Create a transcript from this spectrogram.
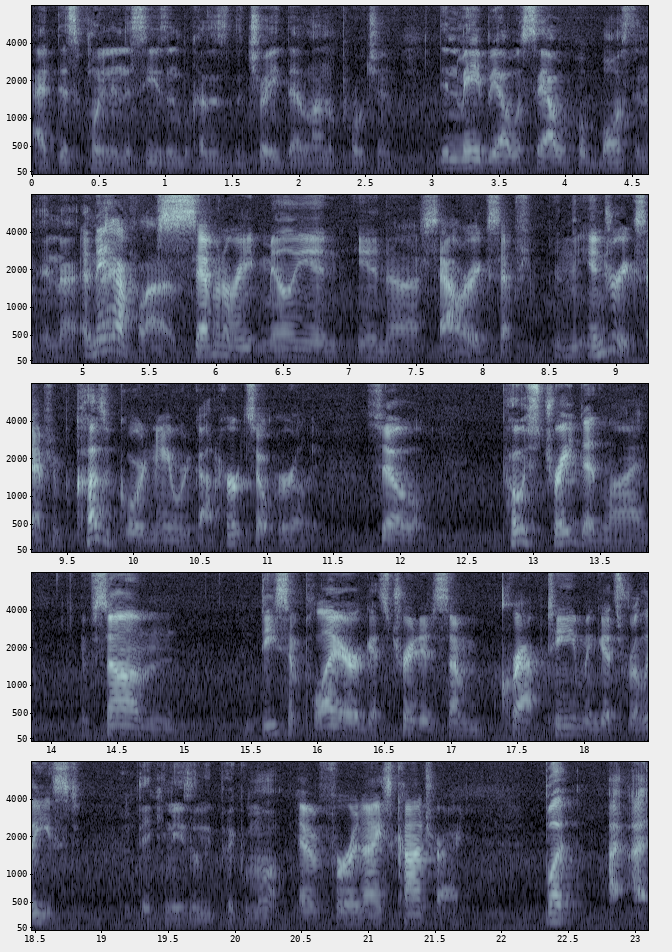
at this point in the season because it's the trade deadline approaching, then maybe I would say I would put Boston in that. and in they that have class. seven or eight million in uh, salary exception, in the injury exception, because of Gordon Hayward got hurt so early. So, post trade deadline, if some decent player gets traded to some crap team and gets released, They can easily pick him up. and for a nice contract. But I, I,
